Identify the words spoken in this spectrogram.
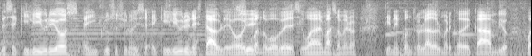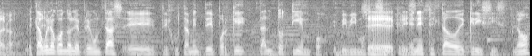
desequilibrios e incluso si uno dice equilibrio inestable hoy, Sí. cuando vos ves igual más o menos tiene controlado el mercado de cambio, bueno, Está eh, bueno cuando le preguntás eh, de justamente por qué tanto tiempo vivimos Sí, así, en este estado de crisis, ¿no?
